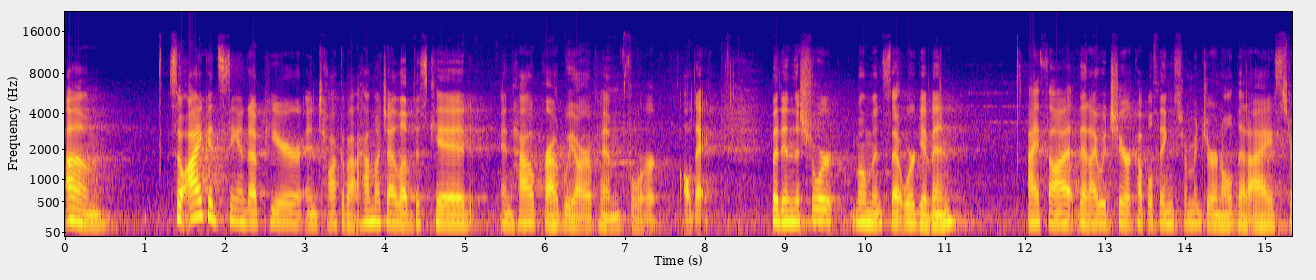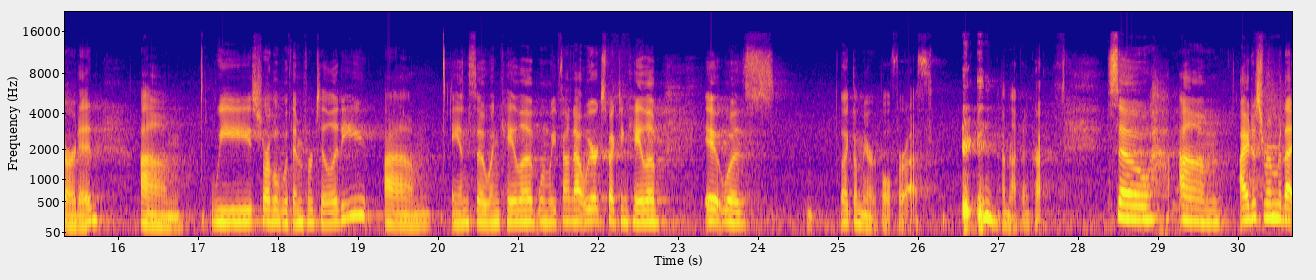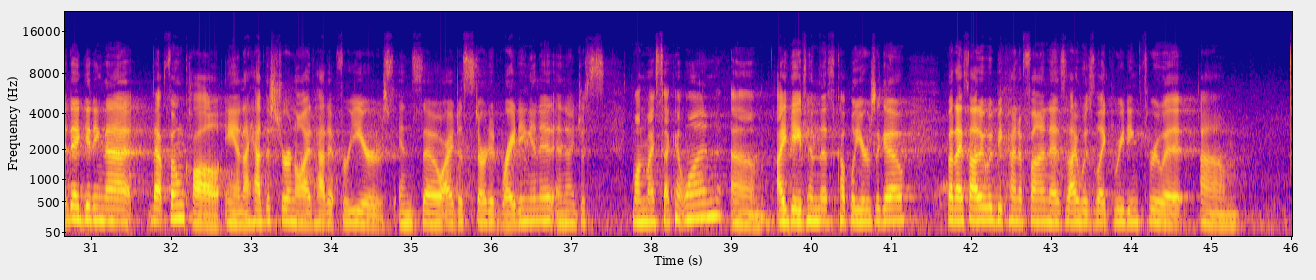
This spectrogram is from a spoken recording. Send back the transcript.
um, so I could stand up here and talk about how much I love this kid and how proud we are of him for all day. But in the short moments that we're given, I thought that I would share a couple things from a journal that I started. Um, we struggled with infertility, um, and so when Caleb, when we found out we were expecting Caleb, it was like a miracle for us. I'm not going to cry. So um, I just remember that day getting that, that phone call, and I had this journal. I'd had it for years, and so I just started writing in it, and I just won my second one. Um, I gave him this a couple years ago, but I thought it would be kind of fun as I was like reading through it. Um,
